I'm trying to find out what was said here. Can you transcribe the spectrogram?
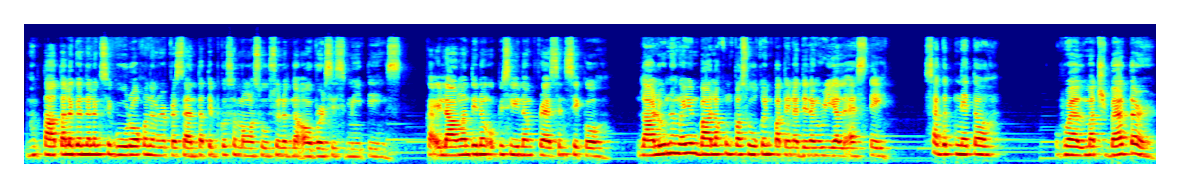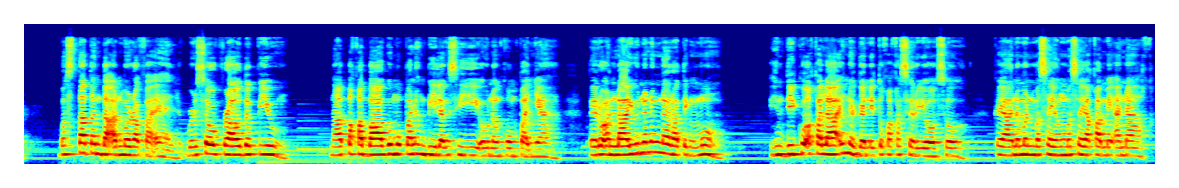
Magtatalaga na lang siguro ako ng representative ko sa mga susunod na overseas meetings. Kailangan din ng opisinang presence ko. Lalo na ngayon balak kong pasukin pati na din ang real estate. Sagot nito, Well, much better. Basta tandaan mo, Rafael, we're so proud of you. Napakabago mo palang bilang CEO ng kumpanya, pero ang layo na ng narating mo. Hindi ko akalain na ganito ka kaseryoso, kaya naman masayang masaya kami anak.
